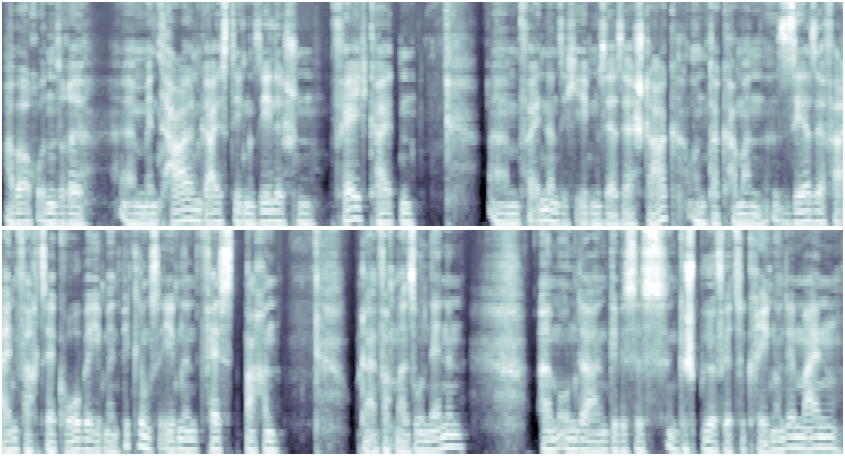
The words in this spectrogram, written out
aber auch unsere äh, mentalen, geistigen, seelischen Fähigkeiten ähm, verändern sich eben sehr, sehr stark. Und da kann man sehr, sehr vereinfacht, sehr grobe eben Entwicklungsebenen festmachen oder einfach mal so nennen, ähm, um da ein gewisses Gespür für zu kriegen. Und in meinen,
